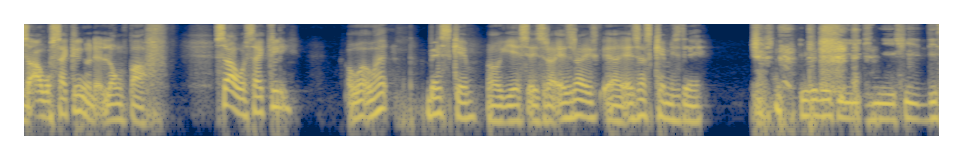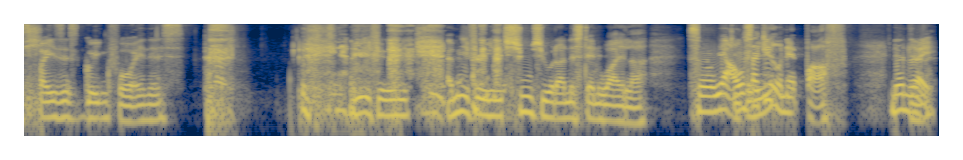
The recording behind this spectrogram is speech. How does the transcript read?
So I was cycling on that long path. So I was cycling. uh, What what? Best camp. Oh yes, Ezra. Ezra is uh, Ezra's is there. Even though he, he he despises going for NS. I mean, if you I mean, if you're in his shoes, you would understand why lah. So yeah, I was cycling on that path. Then right,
